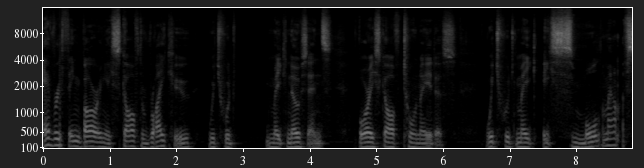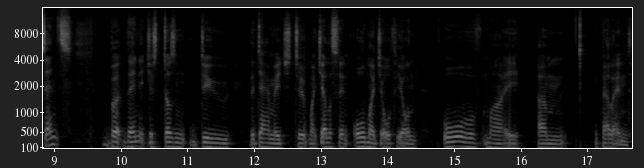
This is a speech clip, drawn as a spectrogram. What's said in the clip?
everything barring a Scarfed Raikou, which would make no sense, or a Scarfed Tornadus, which would make a small amount of sense, but then it just doesn't do the damage to my Jellicent or my Jolteon or my um, Bellend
